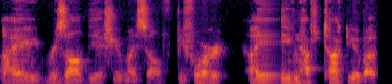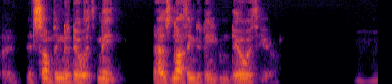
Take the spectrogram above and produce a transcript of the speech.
I resolve the issue myself before I even have to talk to you about it. It's something to do with me. It has nothing to even do with you. Mm-hmm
